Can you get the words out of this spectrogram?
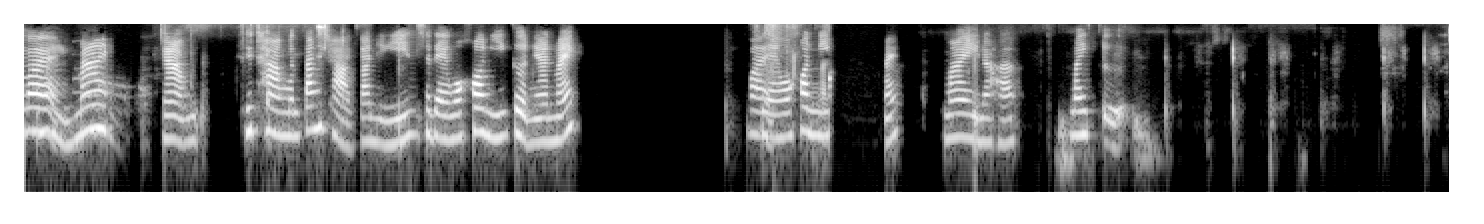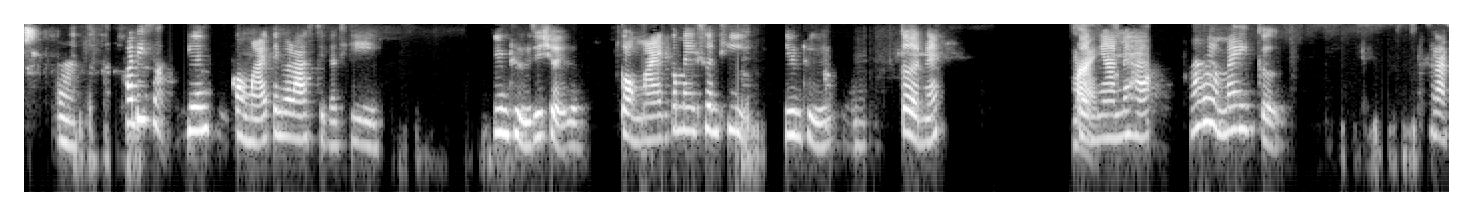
ไม่ไม่อ่าทิศทางมันตั้งฉากกันอย่างนี้ แสดงว่าข้อนี้เกิดงานไหมแสดงว่าข้อนี้ไหมไม่นะคะ ไม่เกิด ข้อที่สามยืนถือกล่องไม้เป็นเวลาสิบนาที ยืนถือเฉยๆเลยกล่องไม้ก็ไม่เคลื่อนที่ ยืนถือ เกิดไหมไม่เกิดงานไหมคะอ่าไม่เกิดหนัก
